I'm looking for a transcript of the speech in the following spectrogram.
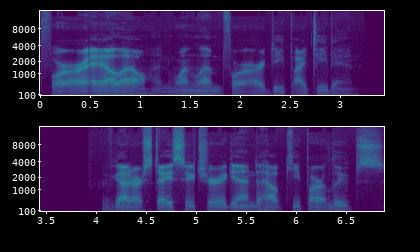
for our ALL and one limb for our deep IT band. We've got our stay suture again to help keep our loops.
